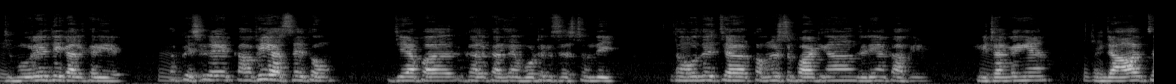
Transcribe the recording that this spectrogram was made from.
ਜਮਹੂਰੀਅਤ ਦੀ ਗੱਲ ਕਰੀਏ ਤਾਂ ਪਿਛਲੇ ਕਾਫੀ ਅਰਸੇ ਤੋਂ ਜੇ ਆਪਾਂ ਗੱਲ ਕਰਦੇ ਹਾਂ VOTING ਸਿਸਟਮ ਦੀ ਤਾਂ ਉਹਦੇ 'ਚ ਕਮਿਊਨਿਸਟ ਪਾਰਟੀਆਂ ਜਿਹੜੀਆਂ ਕਾਫੀ ਹੀਠਾਂ ਗਈਆਂ। ਪੰਜਾਬ 'ਚ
